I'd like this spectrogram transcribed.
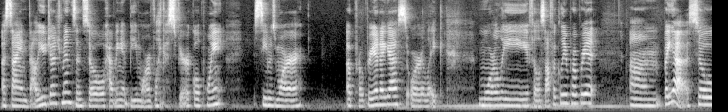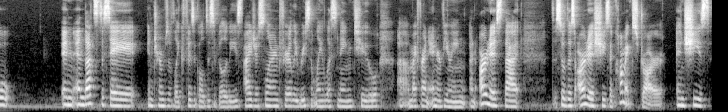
assign value judgments. And so having it be more of like a spherical point seems more appropriate, I guess, or like morally, philosophically appropriate. Um, but yeah, so and and that's to say in terms of like physical disabilities i just learned fairly recently listening to uh, my friend interviewing an artist that so this artist she's a comics drawer and she's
